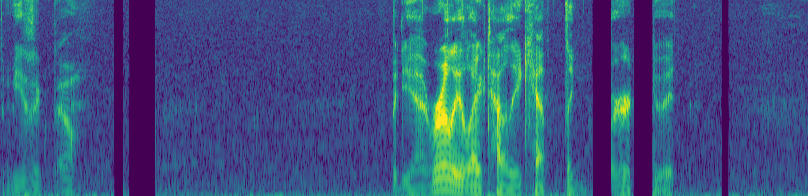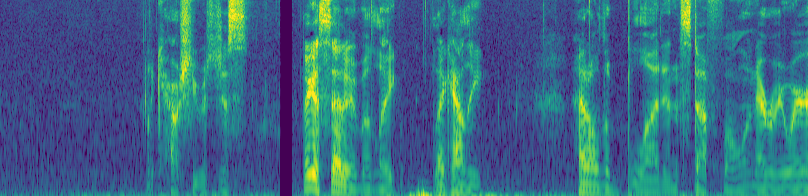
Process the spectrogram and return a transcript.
The music though. But yeah, I really liked how they kept the word to it. Like how she was just like I said it, but like like how they had all the blood and stuff falling everywhere.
